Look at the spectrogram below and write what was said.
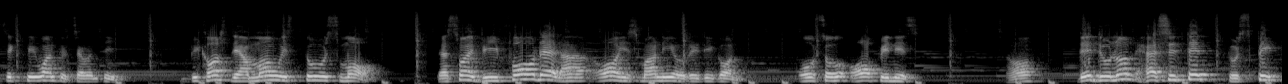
61 to 70, because their mouth is too small. That's why before that, uh, all his money already gone. Also, all finished. No? They do not hesitate to speak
